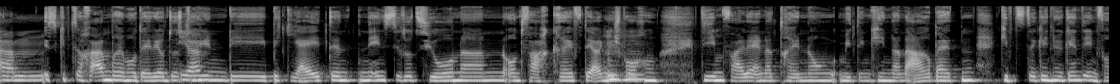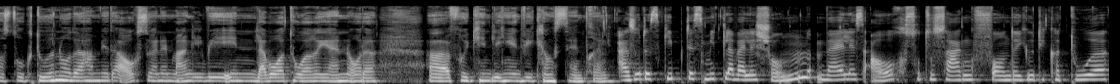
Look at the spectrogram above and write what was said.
Ähm, es gibt auch andere Modelle und du hast ja. vorhin die begleitenden Institutionen und Fachkräfte angesprochen, mhm. die im Falle einer Trennung mit den Kindern arbeiten. Gibt es da genügend Infrastrukturen oder haben wir da auch so einen Mangel wie in Laboratorien oder äh, frühkindlichen Entwicklungszentren? Also das gibt es mittlerweile schon, weil es auch sozusagen von der Judikatur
